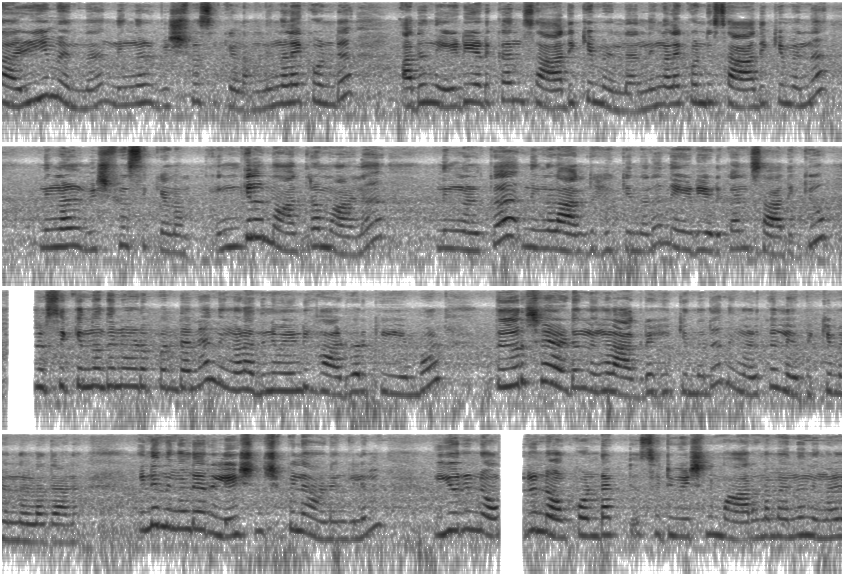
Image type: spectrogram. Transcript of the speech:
കഴിയുമെന്ന് നിങ്ങൾ വിശ്വസിക്കണം. നിങ്ങളെക്കൊണ്ട് അത് നേടിയെടുക്കാൻ സാധിക്കുമെന്ന് നിങ്ങളെക്കൊണ്ട് സാധിക്കുമെന്ന് നിങ്ങൾ വിശ്വസിക്കണം. എങ്കിൽ മാത്രമാണ് നിങ്ങൾക്ക് നിങ്ങൾ ആഗ്രഹിക്കുന്നത് നേടിയെടുക്കാൻ സാധിക്കൂ. വിശ്വസിക്കുന്നതിനോടൊപ്പം തന്നെ നിങ്ങൾ അതിനുവേണ്ടി ഹാർഡ് വർക്ക് ചെയ്യുമ്പോൾ തീർച്ചയായിട്ടും നിങ്ങൾ ആഗ്രഹിക്കുന്നത് നിങ്ങൾക്ക് ലഭിക്കുമെന്നുള്ളതാണ്. ഇനി നിങ്ങളുടെ റിലേഷൻഷിപ്പിലാണെങ്കിലും ഈ ഒരു നോ നോ കോണ്ടാക്ട് സിറ്റുവേഷൻ മാറണമെന്ന് നിങ്ങൾ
